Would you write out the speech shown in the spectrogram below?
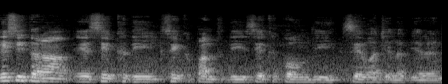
ਇਸੇ ਤਰ੍ਹਾਂ ਇਹ ਸਿੱਖ ਦੀ, ਸਿੱਖ ਪੰਥ ਦੀ, ਸਿੱਖ ਕੌਮ ਦੀ ਸੇਵਾ 'ਚ ਲੱਗੇ ਰਹਿਣ।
